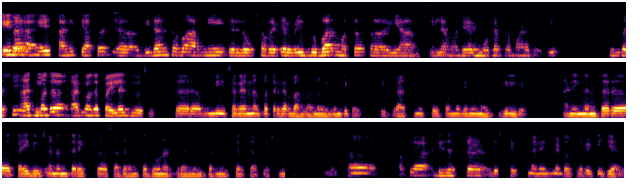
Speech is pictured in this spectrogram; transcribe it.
येणार आहेत आणि त्यातच विधानसभा आणि लोकसभेच्या वेळी दुबार मतं या जिल्ह्यामध्ये मोठ्या प्रमाणात होती. तशी आज माझा आज माझा पहिलाच दिवस आहे. तर मी सगळ्यांना पत्रकार बांधवांना विनंती करतो, की प्राथमिक स्वरूपामध्ये मी माहिती दिली आहे आणि नंतर काही दिवसानंतर एक साधारणतः 2 आठवड्यानंतर मी चर्चा आपल्याशी आपला डिझास्टर डिस्ट्रिक्ट मॅनेजमेंट ऑथॉरिटी जी आहे,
